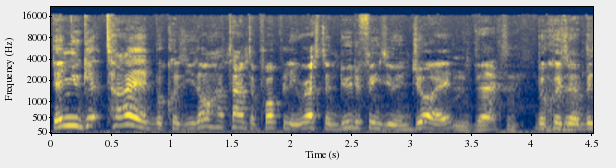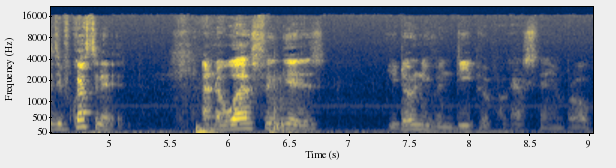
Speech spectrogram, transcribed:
Then you get tired because you don't have time to properly rest and do the things you enjoy Exactly. because you're busy procrastinating. And the worst thing is, you don't even deep your procrastinating, bro.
